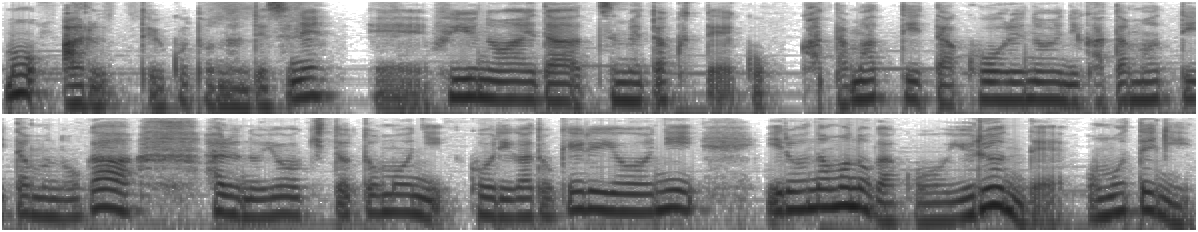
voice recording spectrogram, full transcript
もあるということなんですね。えー、冬の間冷たくてこう固まっていた氷のように固まっていたものが春の陽気とともに氷が溶けるようにいろんなものがこう緩んで表に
